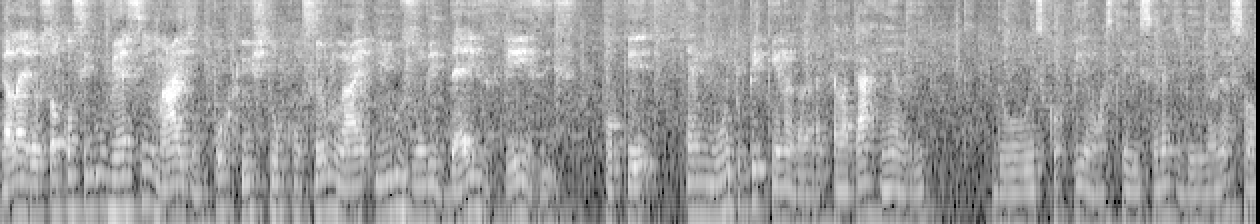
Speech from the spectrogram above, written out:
Galera, eu só consigo ver essa imagem porque eu estou com o celular e o zoom de 10 vezes. Porque é muito pequena, galera, aquela garrinha ali do escorpião, as quelíceras dele, olha só.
